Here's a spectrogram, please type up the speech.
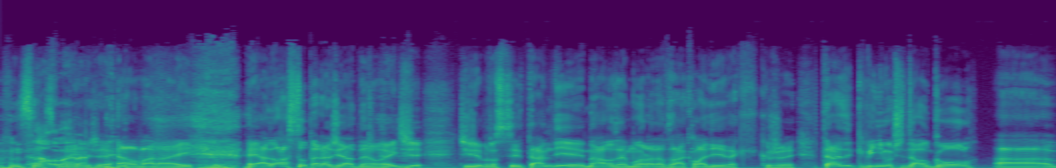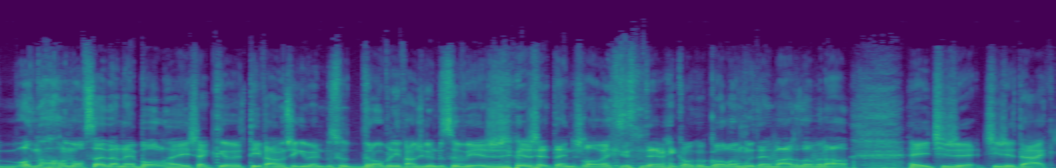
sa Alvara. že Alvara, hej. hej a, a stopera žiadneho, hej. Čiže, čiže proste tam, kde je naozaj Morata v základe, tak akože, teraz výnimočne dal gól a odmahol mu offside a nebol, hej, však tí fanúšiky Juventusu, drobní fanúšiky Juventusu vieš, že, že ten človek, neviem koľko gólov mu ten VAR zobral, hej, čiže, čiže tak.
